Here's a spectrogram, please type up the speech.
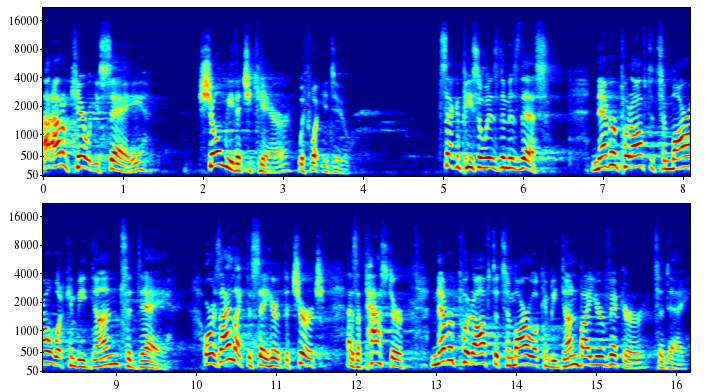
I don't care what you say. Show me that you care with what you do. Second piece of wisdom is this never put off to tomorrow what can be done today. Or, as I like to say here at the church as a pastor, never put off to tomorrow what can be done by your vicar today.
